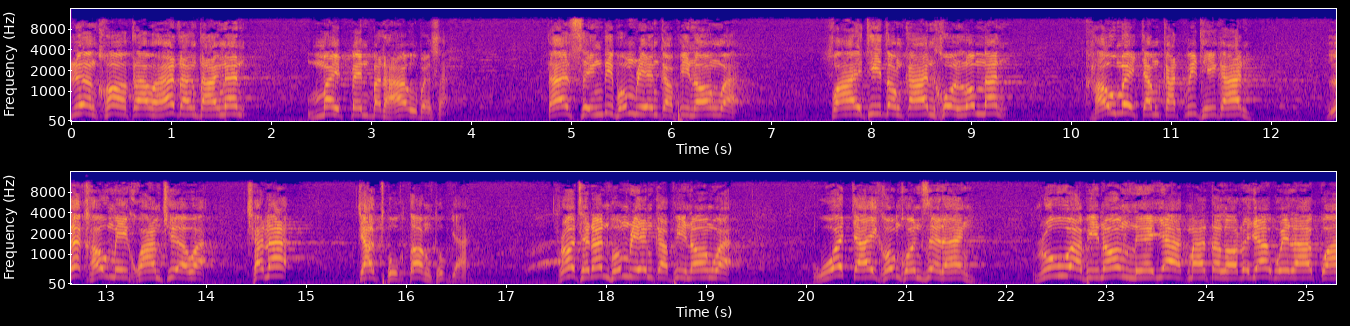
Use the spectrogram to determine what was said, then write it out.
เรื่องข้อกล่าวหาต่างๆนั้น ไม่เป็นปัญหาอุปสรรคแต่สิ่งที่ผมเรียนกับพี่น้องว่า ฝ่ายที่ต้องการโค่นล้มนั้น เขาไม่จำกัดวิธีการ และเขามีความเชื่อว่า ชนะจะถูกต้องทุกอย่าง เพราะฉะนั้นผมเรียนกับพี่น้องว่า หัวใจของคนเสื้อแดง รู้ว่าพี่น้องเหนื่อยยากมาตลอดระยะเวลากว่า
